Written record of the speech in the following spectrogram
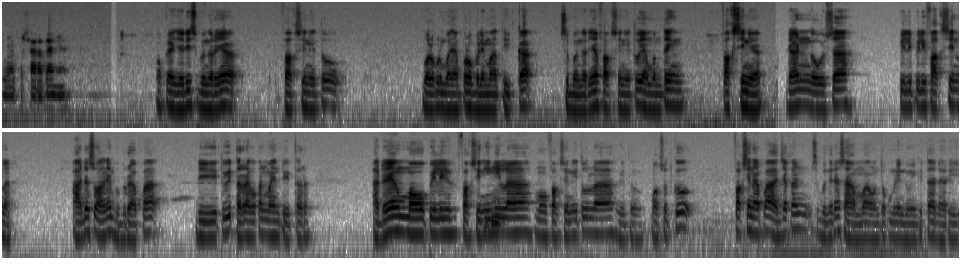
buat persyaratannya. Oke jadi sebenarnya vaksin itu walaupun banyak problematika sebenarnya vaksin itu yang penting vaksin ya. Dan nggak usah pilih-pilih vaksin lah. Ada soalnya beberapa di Twitter aku kan main Twitter ada yang mau pilih vaksin inilah mau vaksin itulah gitu. Maksudku vaksin apa aja kan sebenarnya sama untuk melindungi kita dari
